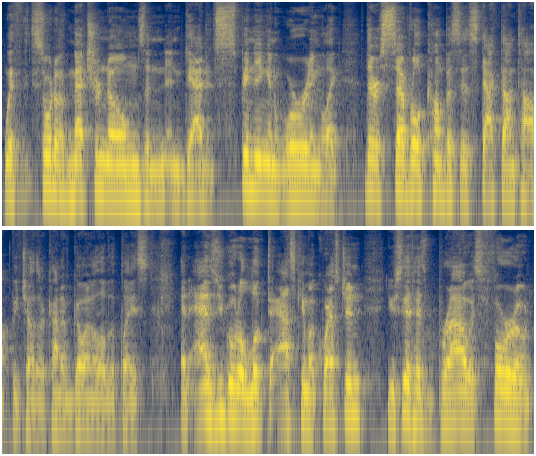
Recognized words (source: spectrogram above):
with sort of metronomes and, and gadgets spinning and whirring like there are several compasses stacked on top of each other kind of going all over the place. And as you go to look to ask him a question you see that his brow is furrowed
